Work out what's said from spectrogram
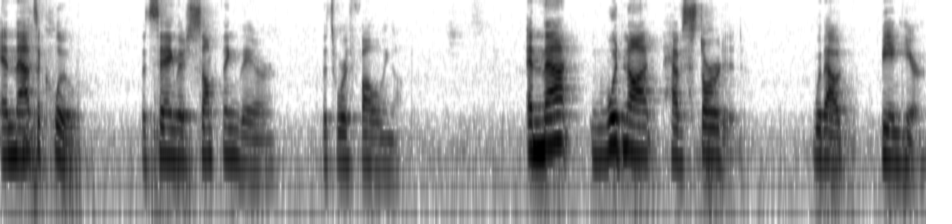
And that's a clue that's saying there's something there that's worth following up. And that would not have started without being here,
